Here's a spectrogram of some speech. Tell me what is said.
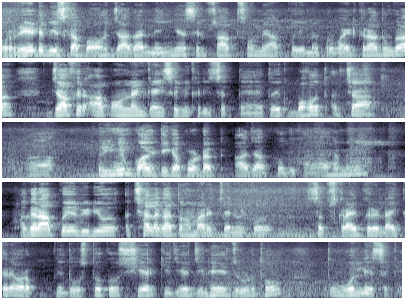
और रेट भी इसका बहुत ज़्यादा नहीं है, सिर्फ़ 700 में आपको ये मैं प्रोवाइड करा दूँगा। या फिर आप ऑनलाइन कहीं से भी ख़रीद सकते हैं। तो एक बहुत अच्छा प्रीमियम क्वालिटी का प्रोडक्ट आज आपको दिखाया है मैंने। अगर आपको ये वीडियो अच्छा लगा तो हमारे चैनल को सब्सक्राइब करें लाइक करें और अपने दोस्तों को शेयर कीजिए जिन्हें ये ज़रूरत हो तो वो ले सकें।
